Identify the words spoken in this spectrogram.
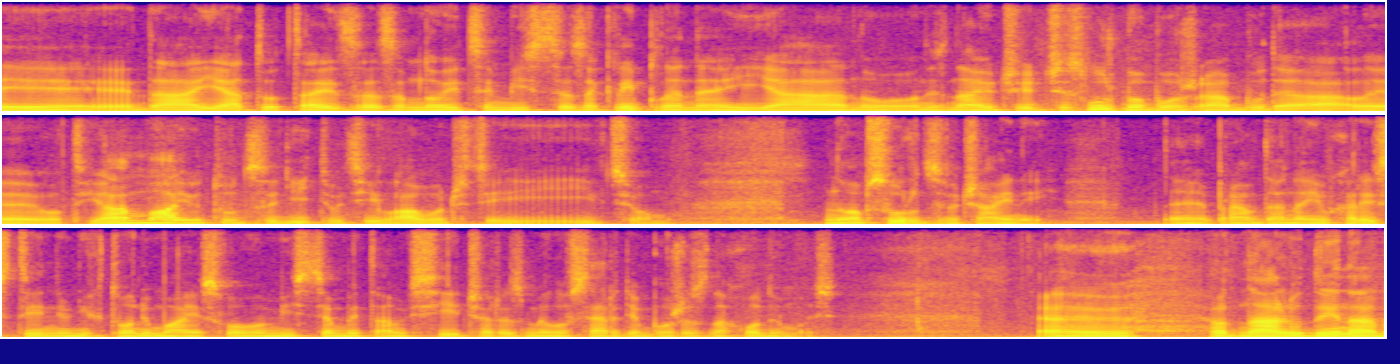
Е, да, я тут а за, за мною це місце закріплене, і я ну не знаю, чи, чи служба Божа буде, але от я маю тут сидіти у цій лавочці і, і в цьому. Ну, абсурд звичайний. Е, Правда, на Євхаристії ніхто не має свого місця, ми там всі через милосердя Боже знаходимось. Е, Одна людина,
